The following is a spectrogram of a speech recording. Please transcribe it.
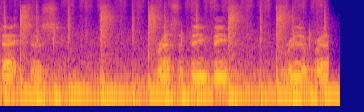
Texas recipe, beef rib recipe.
